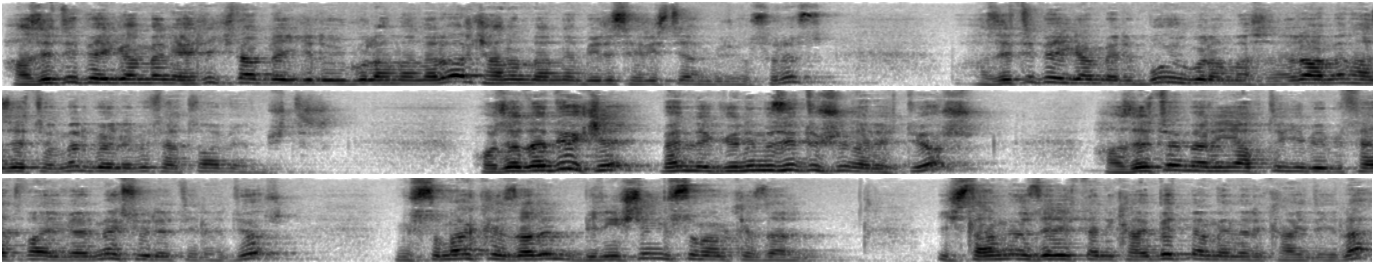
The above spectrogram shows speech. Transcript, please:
Hazreti Peygamber'in ehli kitapla ilgili uygulamaları var ki hanımlarından birisi Hristiyan biliyorsunuz. Hazreti Peygamber'in bu uygulamasına rağmen Hazreti Ömer böyle bir fetva vermiştir. Hoca da diyor ki ben de günümüzü düşünerek diyor Hazreti Ömer'in yaptığı gibi bir fetvayı vermek suretiyle diyor Müslüman kızların, bilinçli Müslüman kızların İslami özelliklerini kaybetmemeleri kaydıyla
